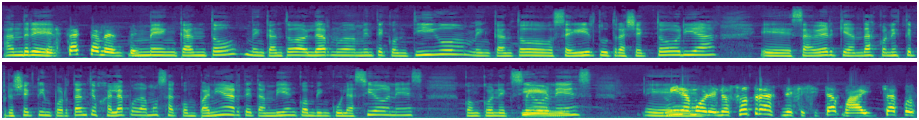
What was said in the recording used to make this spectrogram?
André, Exactamente. me encantó, me encantó hablar nuevamente contigo, me encantó seguir tu trayectoria, eh, saber que andás con este proyecto importante. Ojalá podamos acompañarte también con vinculaciones, con conexiones. Eh, Mira, amores, nosotras necesitamos. Ay, ya, pues,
